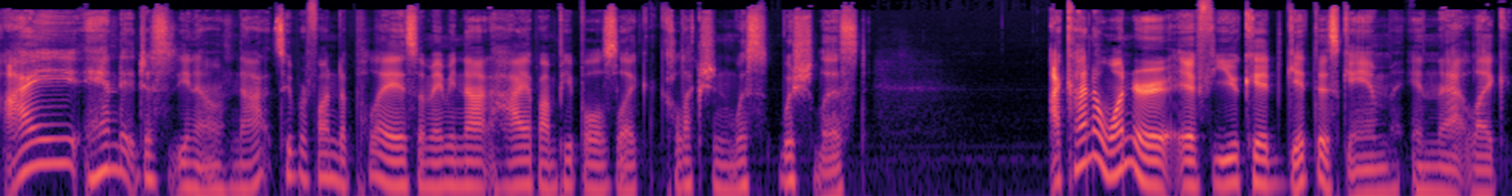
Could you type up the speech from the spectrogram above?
I and it just you know not super fun to play, so maybe not high up on people's like collection wish wish list. I kind of wonder if you could get this game in that like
